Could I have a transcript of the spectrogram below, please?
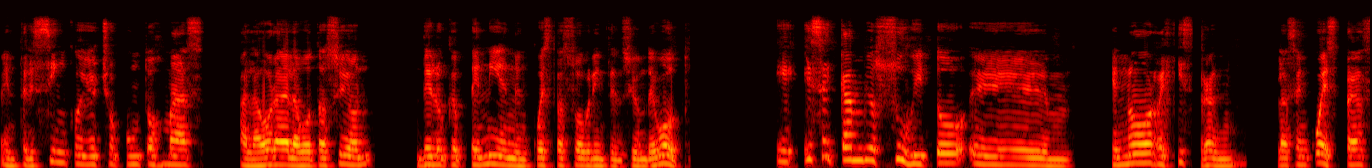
entre 5 y 8 puntos más a la hora de la votación de lo que obtenía en encuestas sobre intención de voto. E, ese cambio súbito eh, que no registran las encuestas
